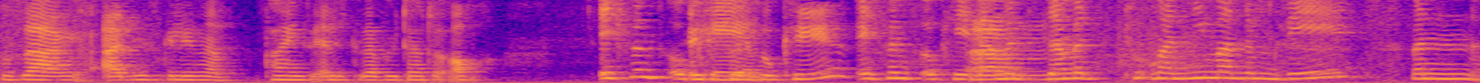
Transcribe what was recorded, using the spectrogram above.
muss sagen, als ich es gelesen habe, fand ich es ehrlich gesagt, ich dachte, ach, ich finde es okay. ich finde es okay. Ich finde es okay. Damit, Ähm. damit tut man niemandem weh. Wenn,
